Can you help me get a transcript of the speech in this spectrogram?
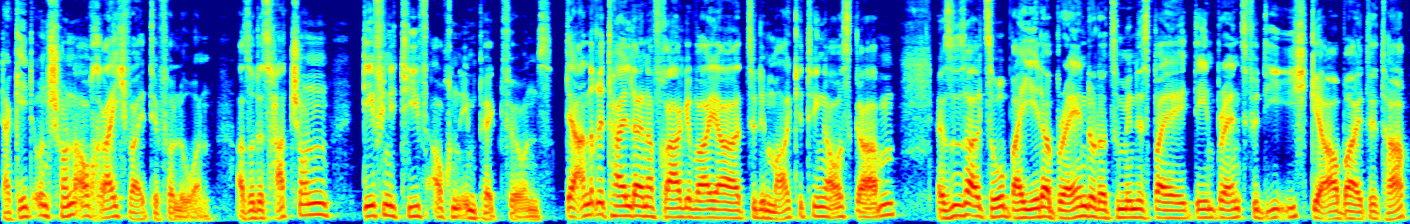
da geht uns schon auch Reichweite verloren. Also das hat schon definitiv auch einen Impact für uns. Der andere Teil deiner Frage war ja zu den Marketingausgaben. Es ist halt so, bei jeder Brand oder zumindest bei den Brands, für die ich gearbeitet habe,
